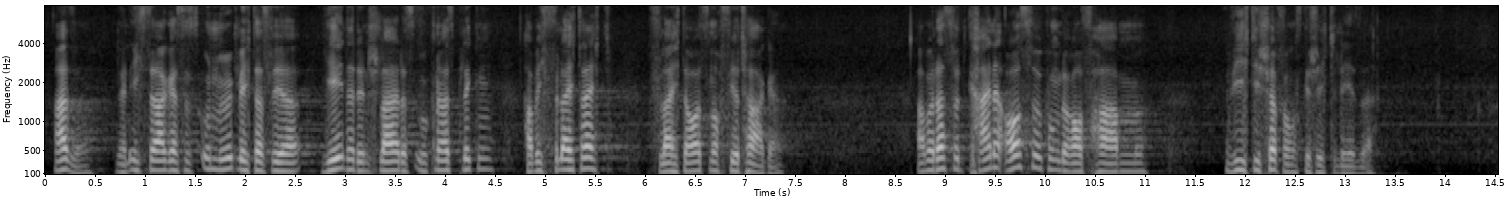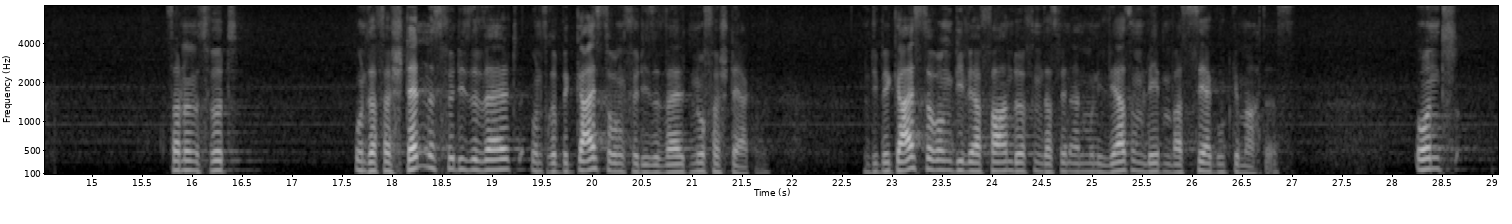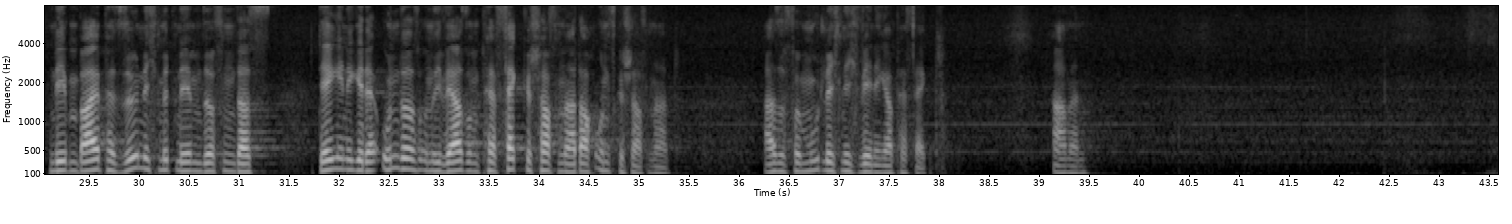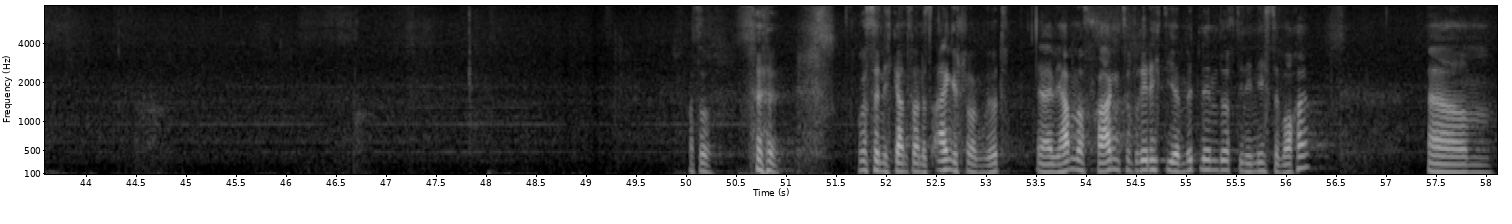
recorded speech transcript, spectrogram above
Also, wenn ich sage, es ist unmöglich, dass wir je hinter den Schleier des Urknalls blicken, habe ich vielleicht recht. Vielleicht dauert es noch vier Tage. Aber das wird keine Auswirkung darauf haben, wie ich die Schöpfungsgeschichte lese, sondern es wird unser Verständnis für diese Welt, unsere Begeisterung für diese Welt nur verstärken. Und die Begeisterung, die wir erfahren dürfen, dass wir in einem Universum leben, was sehr gut gemacht ist. Und nebenbei persönlich mitnehmen dürfen, dass derjenige, der unser Universum perfekt geschaffen hat, auch uns geschaffen hat. Also vermutlich nicht weniger perfekt. Amen. Achso. wusste nicht ganz, wann das eingeschlagen wird. Äh, wir haben noch Fragen zur Predigt, die ihr mitnehmen dürft in die nächste Woche. Ähm,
